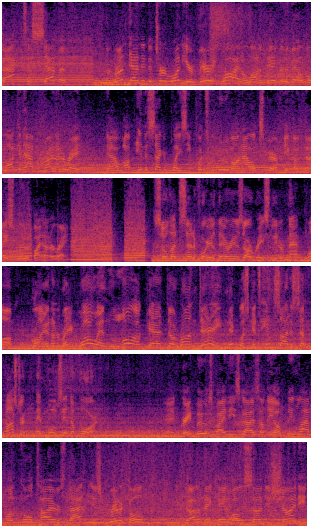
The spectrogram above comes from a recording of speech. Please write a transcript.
back to seventh. The run down into turn one here, very wide, a lot of pavement available. A lot can happen. Ryan Hunter-Reay now up into second place. He puts the move on Alex Sperafico. Nice move by Hunter-Reay. So let's set it for you. There is our race leader, Matt Plumb, Ryan Hunter-Reay. Whoa, and look at uh, Rondet. Nicholas gets inside of Sepp Koster and moves into fourth. And great moves by these guys on the opening lap on cold tires. That is critical. You've got to make hay while the sun is shining.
